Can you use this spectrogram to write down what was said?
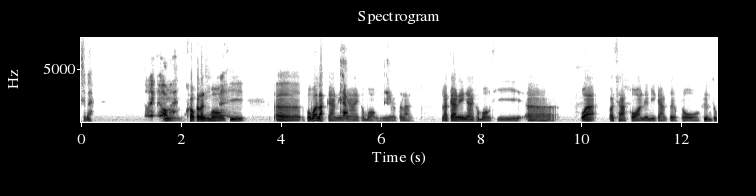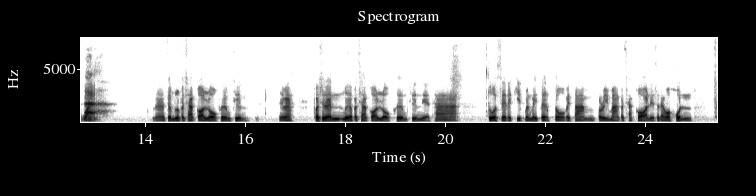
ใช่ไหมต้องเห็นได้ออกมาเขากำลังมองที่ เอ่อผมว่าหลักการง่ายๆเขามองอย่างนี้ตลาด หลักการง่ายๆเขามองที่เอ่อว่าประชากรเนี่ยมีการเติบโตขึ้นทุกวันนะจำนวนประชากรโลกเพิ่มขึ้นใช่ไหมเพราะฉะนั้นเมื่อประชากรโลกเพิ่มขึ้นเนี่ย ถ้าตัวเศรษฐกิจมันไม่เติบโตไปตามปริมาณประชากรเนี่ยแสดงว่าคนเฉ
